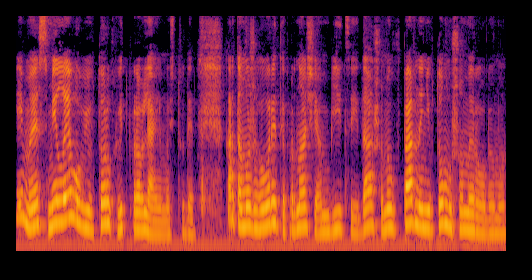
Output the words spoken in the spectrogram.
і ми сміливо вівторок відправляємось туди. Карта може говорити про наші амбіції, да? що ми впевнені в тому, що ми робимо.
